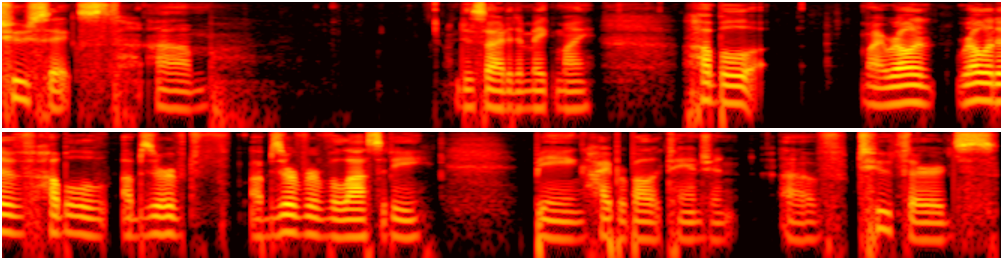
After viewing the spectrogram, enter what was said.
2 sixths. Um, decided to make my Hubble my rel relative Hubble observed observer velocity being hyperbolic tangent of 2 thirds.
